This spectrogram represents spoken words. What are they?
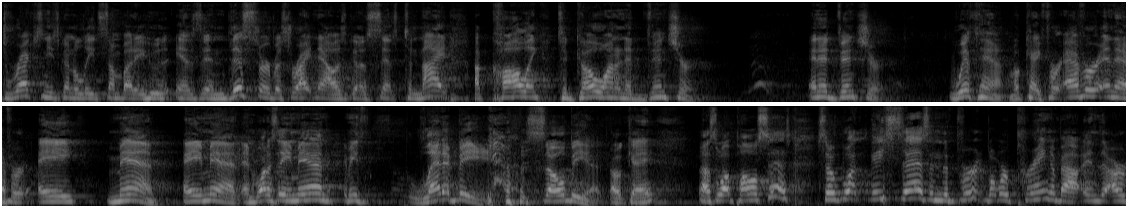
direction He's going to lead somebody who is in this service right now is going to sense tonight a calling to go on an adventure an adventure with him. Okay, forever and ever. Amen. Amen. And what is amen? It means let it be. so be it. Okay? That's what Paul says. So what he says in the what we're praying about in our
